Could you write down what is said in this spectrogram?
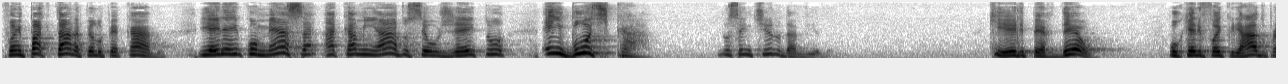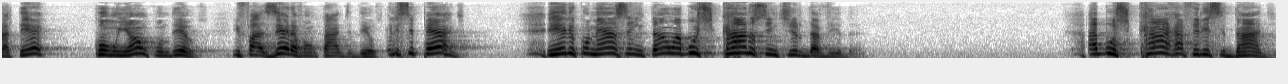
foi impactada pelo pecado. E ele aí começa a caminhar do seu jeito em busca do sentido da vida. Que ele perdeu, porque ele foi criado para ter comunhão com Deus e fazer a vontade de Deus. Ele se perde. E ele começa então a buscar o sentido da vida, a buscar a felicidade,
